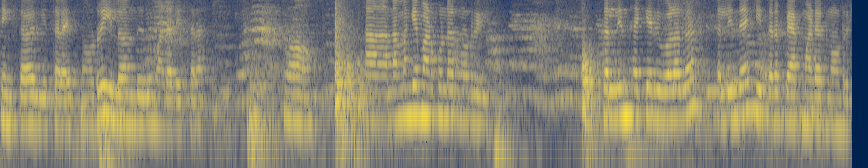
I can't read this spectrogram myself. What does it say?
ಸಿಂಕ್ ತಳ ಈ ಥರ ಐತೆ ನೋಡ್ರಿ, ಇಲ್ಲೊಂದು ಇದು ಮಾಡ್ಯಾರ ಈ ಥರ ಹಾಂ ಹಾಂ, ನಮ್ಮಂಗೆ ಮಾಡ್ಕೊಂಡಾರ ನೋಡ್ರಿ ಇಲ್ಲಿ. ಕಲ್ಲಿಂದ ಹಾಕ್ಯಾರ್ರಿ ಒಳಗೆ, ಕಲ್ಲಿಂದ ಹಾಕಿ ಈ ಥರ ಪ್ಯಾಕ್ ಮಾಡ್ಯಾರ ನೋಡ್ರಿ.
